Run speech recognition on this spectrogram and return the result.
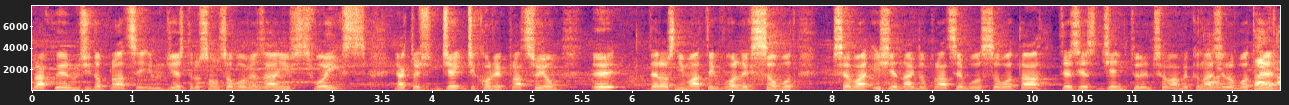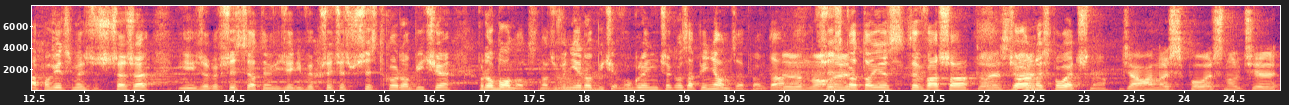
brakuje ludzi do pracy i ludzie, którzy są zobowiązani w swoich, jak to gdzie, gdziekolwiek pracują, e, teraz nie ma tych wolnych sobot, trzeba iść jednak do pracy, bo sobota też jest dzień, w którym trzeba wykonać robotę. Tak, a powiedzmy szczerze i żeby wszyscy o tym wiedzieli, wy przecież wszystko robicie pro bono, to znaczy wy nie robicie w ogóle niczego za pieniądze, prawda? E, no, wszystko e, to jest wasza to jest, działalność społeczna. działalność społeczną, gdzie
